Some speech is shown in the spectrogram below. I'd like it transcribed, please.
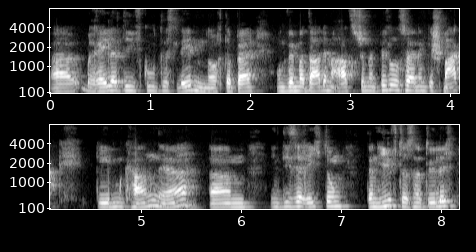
äh, relativ gutes Leben noch dabei. Und wenn man da dem Arzt schon ein bisschen so einen Geschmack geben kann ja, ähm, in diese Richtung, dann hilft das natürlich.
